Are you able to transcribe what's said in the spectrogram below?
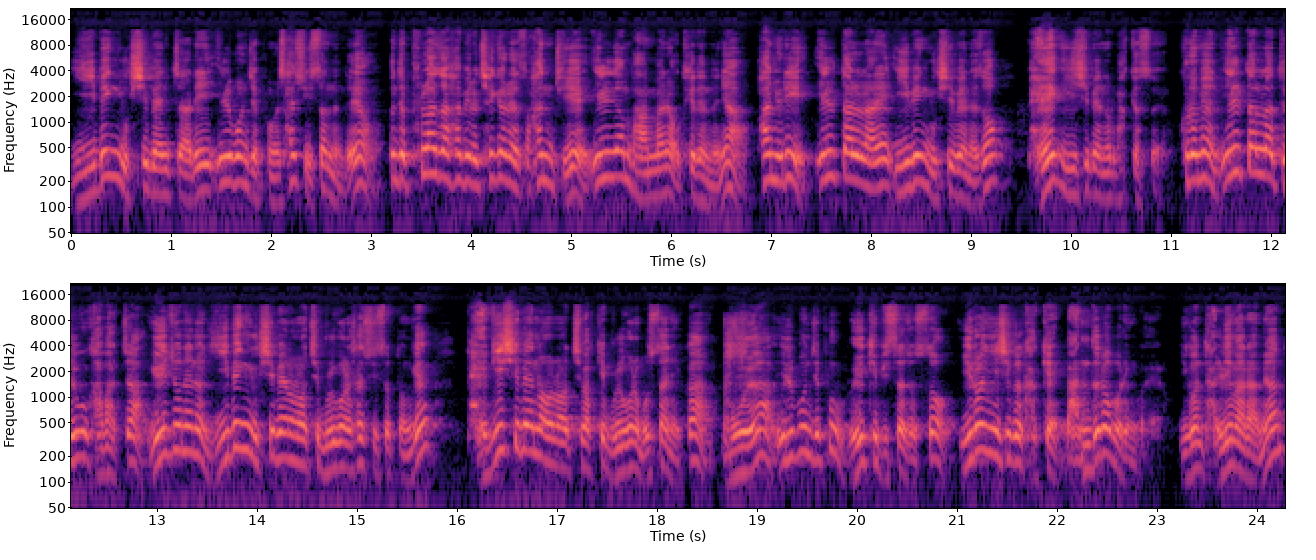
260엔짜리 일본 제품을 살 수 있었는데요. 근데 플라자 합의를 체결해서 한 뒤에 1년 반 만에 어떻게 됐느냐? 환율이 1달러에 260엔에서 120엔으로 바뀌었어요. 그러면 1달러 들고 가봤자 예전에는 260엔어치 물건을 살 수 있었던 게 120엔어치밖에 물건을 못 사니까 뭐야 일본 제품 왜 이렇게 비싸졌어? 이런 인식을 갖게 만들어 버린 거예요. 이건 달리 말하면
